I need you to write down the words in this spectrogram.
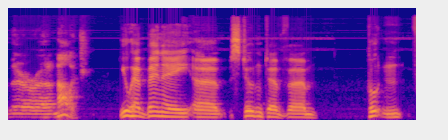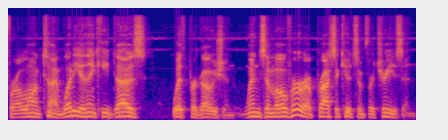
their uh, knowledge. You have been a uh, student of um, Putin for a long time. What do you think he does with Prigozhin? Wins him over or prosecutes him for treason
